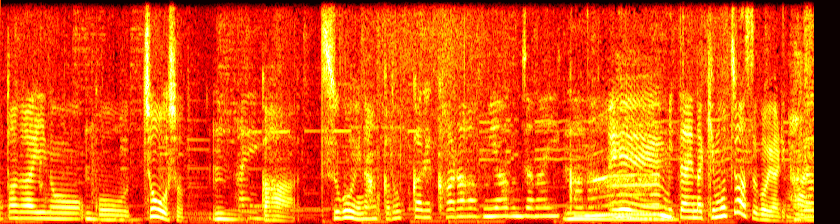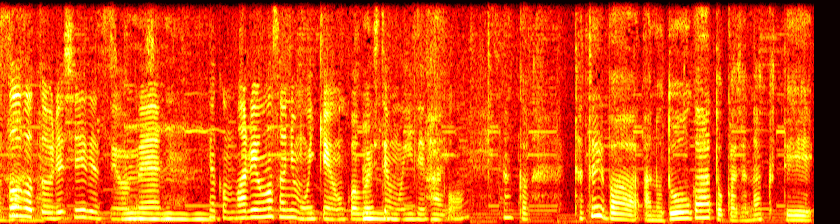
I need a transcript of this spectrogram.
お互いのこう長所うん。はい。がすごいなんかどっかで絡み合うんじゃないかうん。な、ええ。みたいな気持ちはすごいあります。い。やそうだと嬉しいですよね。うんなんか丸山さんにも意見をお伺いしてもいいですか？うんはなんか例えばあの動画とかじゃなくて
